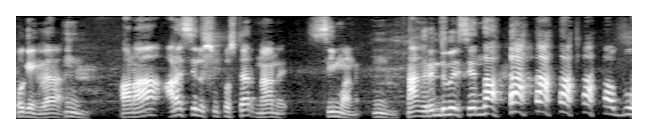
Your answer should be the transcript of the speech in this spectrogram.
ஓகேங்களா? ஆனா அரசியல் சூப்பர் ஸ்டார் நானு சீமானு. நாங்க ரெண்டு பேரும் சேர்ந்தா அப்பு,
